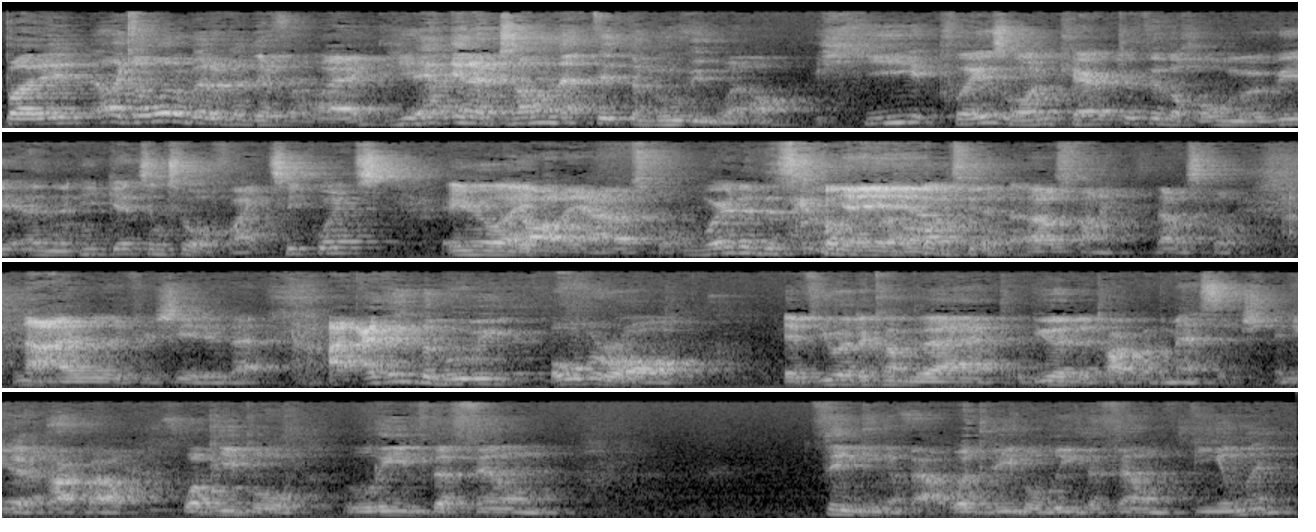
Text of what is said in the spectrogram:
but in like a little bit of a different way. Yeah. In, a tone that fit the movie well. He plays one character through the whole movie, and then he gets into a fight sequence, and you're like, oh yeah, that was cool. where did this come Yeah, yeah, yeah, that was from? cool. That was funny. That was cool. No, I really appreciated that. I, I think the movie overall, if you had to come back, if you had to talk about the message, and you had Yeah. to talk about what people leave the film thinking about, what the people leave the film feeling,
